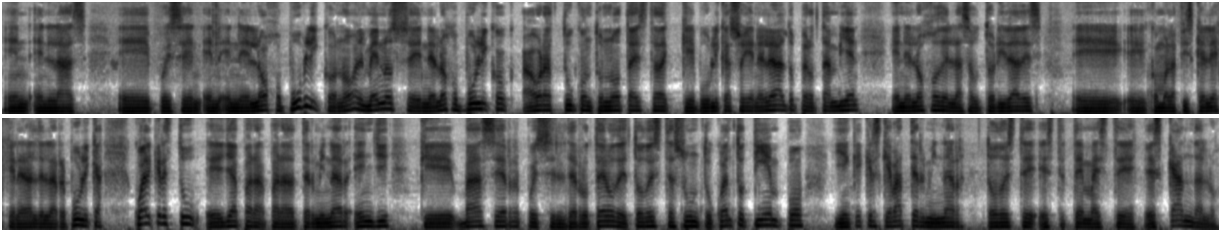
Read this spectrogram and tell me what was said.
en, en las, eh, pues en, en, el ojo público, ¿no? Al menos en el ojo público, ahora tú con tu nota esta que publicas hoy en el Heraldo, pero también en el ojo de las autoridades eh, como la Fiscalía General de la República. ¿Cuál crees tú, ya para, para terminar, Angie, que va a ser pues el derrotero de todo este asunto? ¿Cuánto tiempo y en qué crees que va a terminar todo este este tema, este escándalo?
